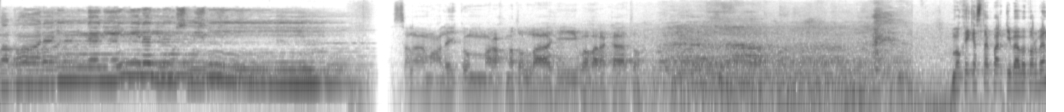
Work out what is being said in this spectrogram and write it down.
وقال إنني من المسلمين আসসালামু আলাইকুম রহমতুল্লাহি ওবরাকাত মৌখিক ইস্তেকবার কিভাবে করবেন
